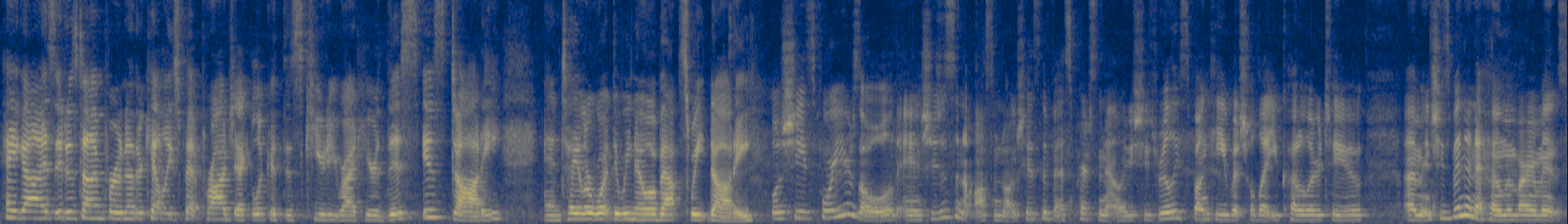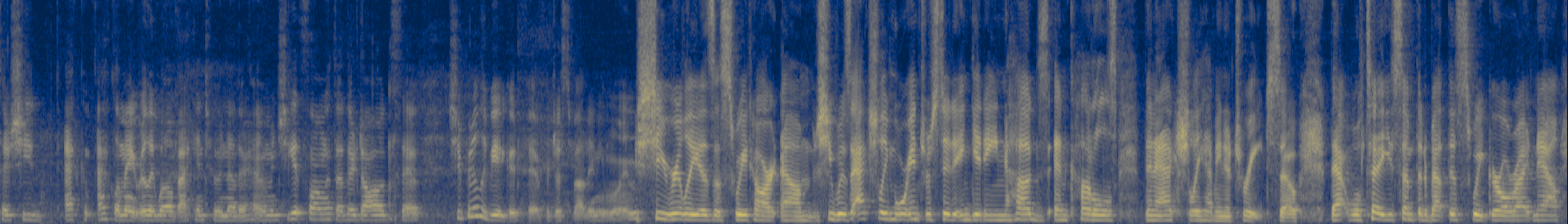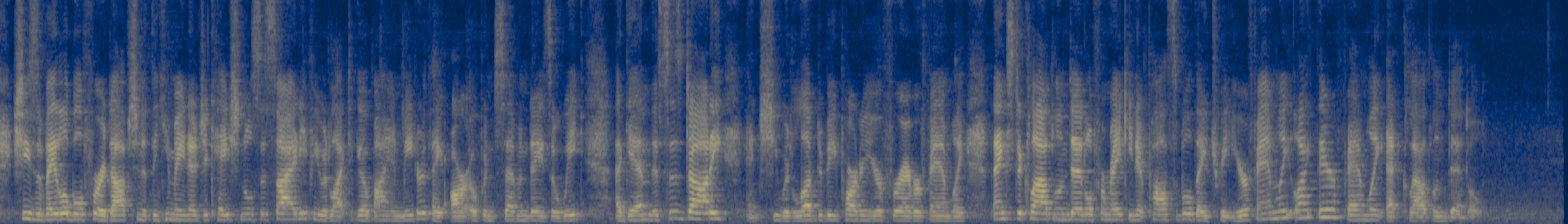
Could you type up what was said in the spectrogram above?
Hey guys, it is time for another Kelly's Pet Project. Look at this cutie right here. This is Doddie. And Taylor, what do we know about sweet Doddie? Well, she's four years old and she's just an awesome dog. She has the best personality. She's really spunky, but she'll let you cuddle her too. Um, and she's been in a home environment, so she'd acc acclimate really well back into another home. And she gets along with other dogs, so she'd really be a good fit for just about anyone. She really is a sweetheart. Um, she was actually more interested in getting hugs and cuddles than actually having a treat. So that will tell you something about this sweet girl right now. She's available for adoption at the Humane Educational Society. If you would like to go by and meet her, they are open seven days a week. Again, this is Doddie, and she would love to be part of your forever family. Thanks to Cloudland Dental for making it possible. They treat your family like their family at Cloudland Dental.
